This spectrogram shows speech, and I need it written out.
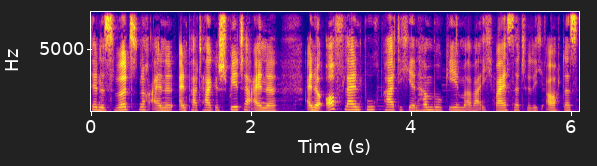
denn es wird noch eine, ein paar Tage später eine, eine Offline-Buchparty hier in Hamburg geben. Aber ich weiß natürlich auch, dass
